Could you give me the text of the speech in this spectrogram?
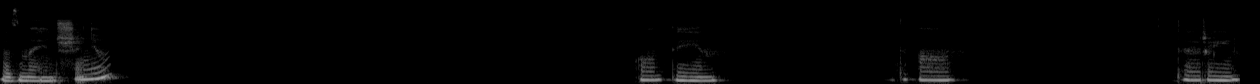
зменшення. Один, два, три,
